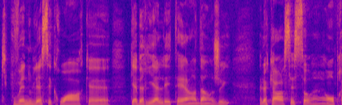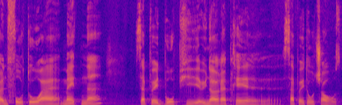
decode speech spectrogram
qui pouvait nous laisser croire que Gabrielle était en danger. Le cœur, c'est ça, hein? on prend une photo à maintenant, ça peut être beau, puis une heure après, euh, ça peut être autre chose.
